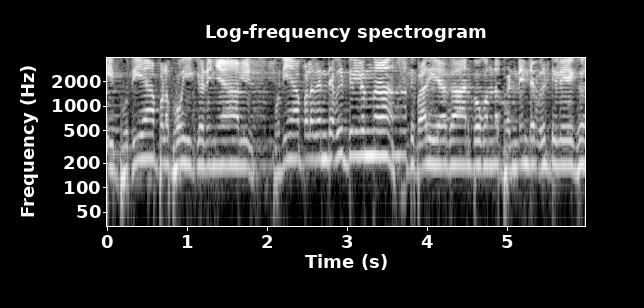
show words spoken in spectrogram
ഈ പുതിയാപ്പള പോയി കഴിഞ്ഞാൽ പുതിയാപ്പള തന്റെ വീട്ടിൽ നിന്ന് ഭാര്യയാകാൻ പോകുന്ന പെണ്ണിന്റെ വീട്ടിലേക്ക്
